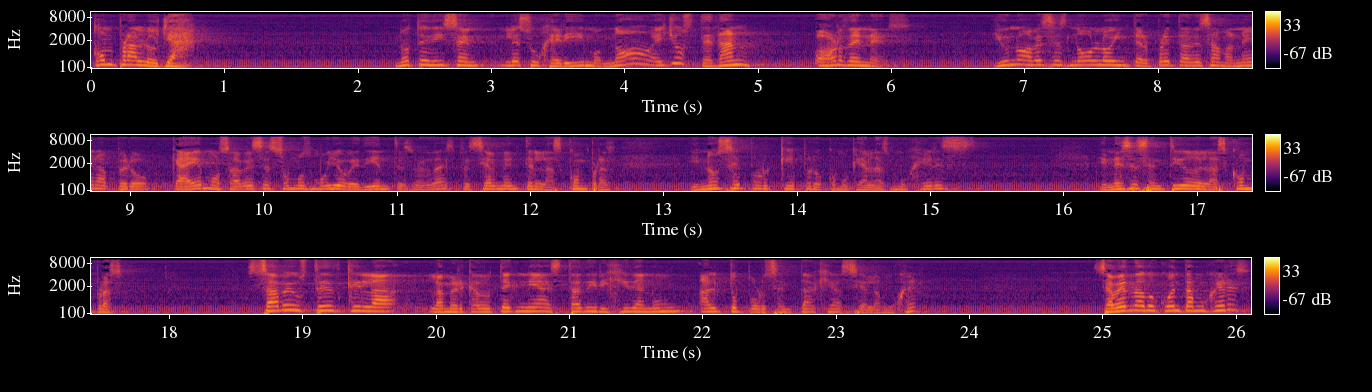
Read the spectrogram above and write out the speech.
Cómpralo ya. No te dicen, le sugerimos, no, ellos te dan órdenes. Y uno a veces no lo interpreta de esa manera, pero caemos, a veces somos muy obedientes, ¿verdad? Especialmente en las compras. Y no sé por qué, pero como que a las mujeres, en ese sentido de las compras, ¿Sabe usted que la, mercadotecnia está dirigida en un alto porcentaje hacia la mujer? ¿Se habían dado cuenta, mujeres?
